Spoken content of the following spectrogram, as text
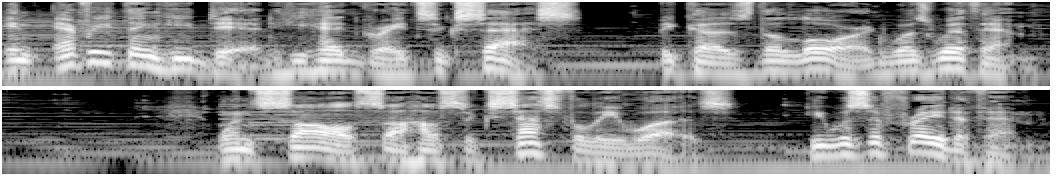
In everything he did, he had great success, because the Lord was with him. When Saul saw how successful he was, he was afraid of him.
